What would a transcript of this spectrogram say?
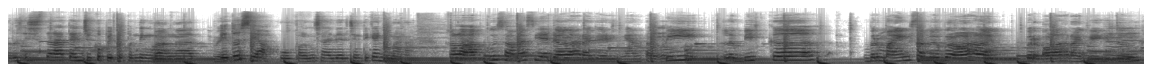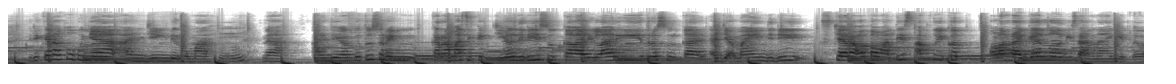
terus istirahat yang cukup itu penting banget Baik. itu sih aku kalau misalnya dari Cintika gimana Kalau aku sama sih ada olahraga ringan, tapi lebih ke bermain sambil berolahraga, berolahraga gitu. Hmm. Jadi kan aku punya anjing di rumah. Hmm. Nah, anjing aku tuh sering karena masih kecil jadi suka lari-lari terus suka ajak main. Jadi secara otomatis aku ikut olahraga loh di sana gitu.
